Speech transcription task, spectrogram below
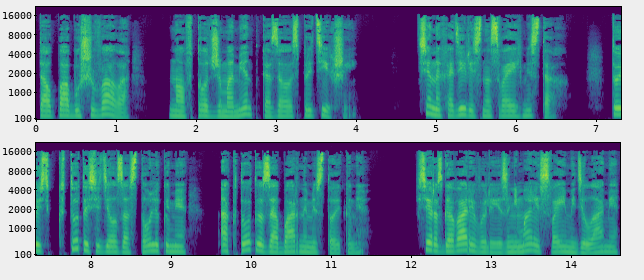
толпа бушевала, но в тот же момент казалась притихшей. Все находились на своих местах. То есть кто-то сидел за столиками, а кто-то за барными стойками. Все разговаривали и занимались своими делами,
